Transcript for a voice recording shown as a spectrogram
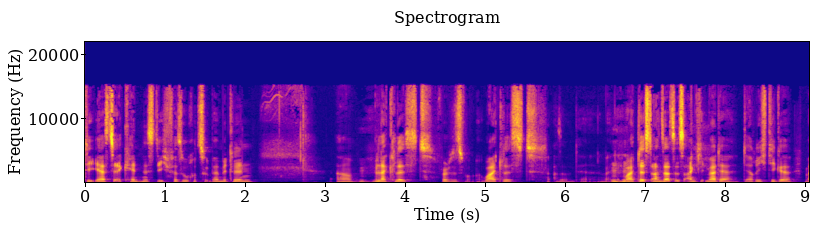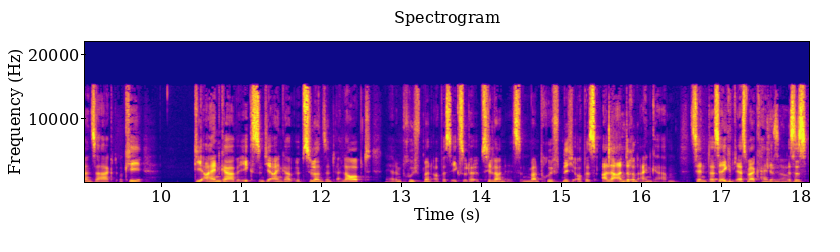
die erste Erkenntnis, die ich versuche zu übermitteln. Uh, Blacklist versus Whitelist. Also der, der mhm. Whitelist-Ansatz ist eigentlich immer der, der richtige. Man sagt, okay, die Eingabe X und die Eingabe Y sind erlaubt, ja, dann prüft man, ob es X oder Y ist. Und man prüft nicht, ob es alle anderen Eingaben sind. Das ergibt erstmal keinen genau. Sinn. Das ist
